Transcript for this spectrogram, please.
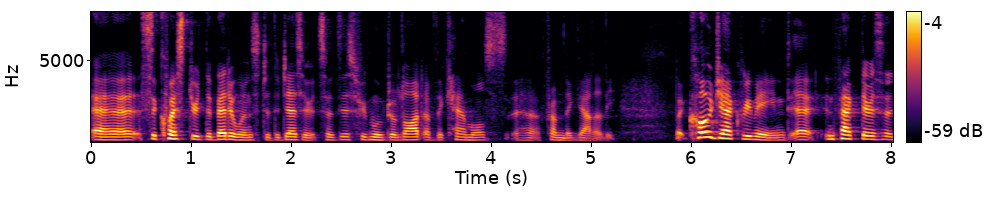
uh, sequestered the Bedouins to the desert, so this removed a lot of the camels uh, from the Galilee. But Kojak remained. Uh, in fact, there's a,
